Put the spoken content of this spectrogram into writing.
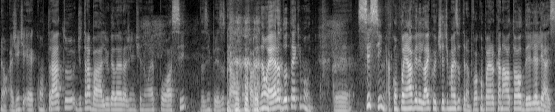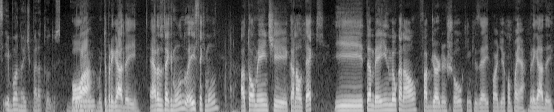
Não, a gente é contrato de trabalho, galera. A gente não é posse das empresas. Calma, o Fábio não era do Tecmundo. É, se sim, acompanhava ele lá e curtia demais o trampo. Vou acompanhar o canal atual dele, aliás. E boa noite para todos. Boa, muito obrigado aí. Era do Tecmundo, ex-Tecmundo, atualmente canal Tech. E também no meu canal, Fábio Jordan Show. Quem quiser aí pode acompanhar. Obrigado aí.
